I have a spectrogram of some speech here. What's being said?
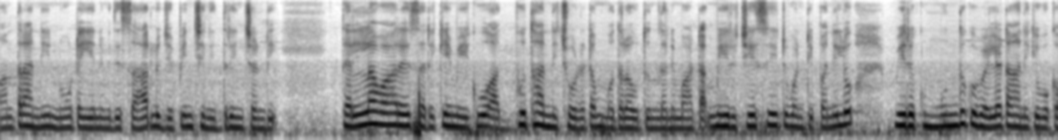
మంత్రాన్ని నూట ఎనిమిది సార్లు జపించి నిద్రించండి. తెల్లవారేసరికి మీకు అద్భుతాన్ని చూడటం మొదలవుతుందనమాట మీరు చేసేటువంటి పనిలో మీరు ముందుకు వెళ్ళటానికి ఒక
